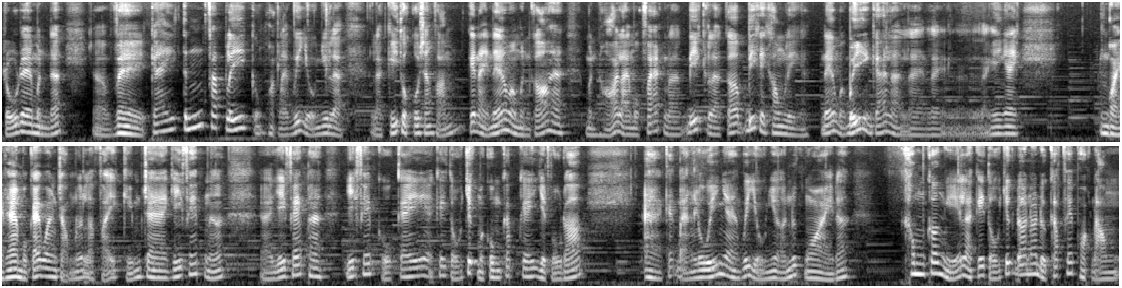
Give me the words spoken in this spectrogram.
rủ rê mình đó à, về cái tính pháp lý cũng hoặc là ví dụ như là là kỹ thuật của sản phẩm. Cái này nếu mà mình có ha mình hỏi lại một phát là biết là có biết hay không liền à. nếu mà bí một cái là là là, là, là nghi ngay. Ngoài ra một cái quan trọng nữa là phải kiểm tra giấy phép nữa. À, giấy phép ha giấy phép của cái cái tổ chức mà cung cấp cái dịch vụ đó à các bạn lưu ý nha ví dụ như ở nước ngoài đó không có nghĩa là cái tổ chức đó nó được cấp phép hoạt động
